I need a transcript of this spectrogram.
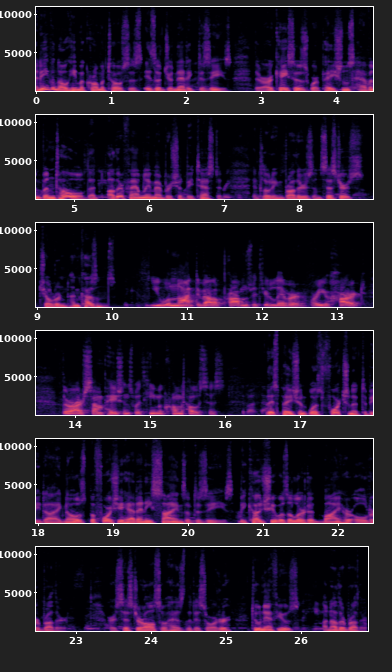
And even though hemochromatosis is a genetic disease, there are cases where patients haven't been told that other family members should be tested, including brothers and sisters, children, and cousins. You will not develop problems with your liver or your heart. There are some patients with hemochromatosis. This patient was fortunate to be diagnosed before she had any signs of disease because she was alerted by her older brother. Her sister also has the disorder, two nephews, another brother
